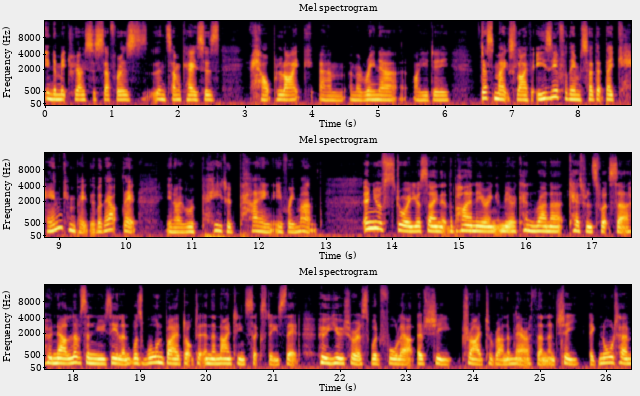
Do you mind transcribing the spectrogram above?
endometriosis sufferers in some cases help, like um, a Mirena IUD just makes life easier for them so that they can compete without that, you know, repeated pain every month. In your story, you're saying that the pioneering American runner Kathrine Switzer, who now lives in New Zealand, was warned by a doctor in the 1960s that her uterus would fall out if she tried to run a marathon, and she ignored him,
